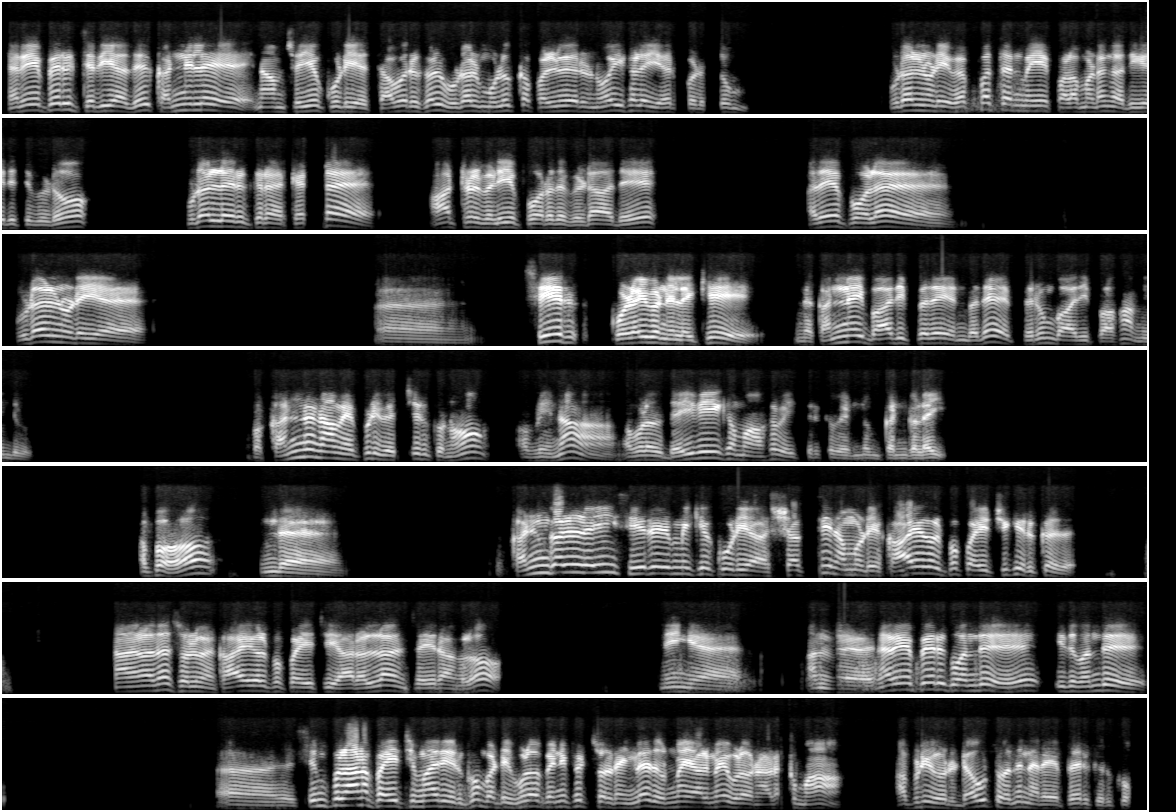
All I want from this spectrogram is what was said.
நிறைய பேருக்கு தெரியாது கண்ணிலே நாம் செய்யக்கூடிய தவறுகள் உடல் முழுக்க பல்வேறு நோய்களை ஏற்படுத்தும். உடலினுடைய வெப்பத்தன்மையை பல மடங்கு அதிகரித்து விடும். உடல்ல இருக்கிற கெட்ட ஆற்றல் வெளியே போறதை விடாது. அதே போல உடலினுடைய சீர் குழைவு நிலைக்கு இந்த கண்ணை பாதிப்பது என்பதே பெரும் பாதிப்பாக அமைந்துவிடும். இப்ப கண்ணு நாம் எப்படி வச்சிருக்கணும் அப்படின்னா அவ்வளவு தெய்வீகமாக வைத்திருக்க வேண்டும் கண்களை. அப்போ இந்த கண்களை சீரமைக்கக்கூடிய சக்தி நம்முடைய காயகல்ப பயிற்சிக்கு இருக்குது. நான் அதனாலதான் சொல்லுவேன் காயகல்ப பயிற்சி யாரெல்லாம் செய்யறாங்களோ நீங்க அந்த நிறைய பேருக்கு வந்து இது வந்து சிம்பிளான பயிற்சி மாதிரி இருக்கும். பட் இவ்வளோ பெனிஃபிட் சொல்றீங்களே இது உண்மையாலுமே இவ்வளோ நடக்குமா? அப்படி ஒரு டவுட் வந்து நிறைய பேருக்கு இருக்கும்.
